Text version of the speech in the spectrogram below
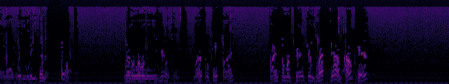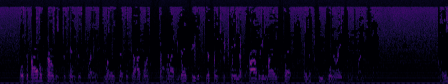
And I wouldn't leave them a cent, let alone an inheritance. Well, that's okay, fine. Find someone character and bless them. I don't care. But the Bible tells us to think this way. Mindset that God wants us to have. You guys see the difference between the poverty mindset and the two generations mindset. Okay?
